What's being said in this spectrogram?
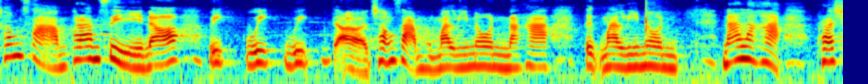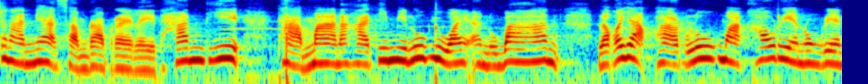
ช่อง 3 พระราม 4 เนาะ วิกวิกวิกเอ่อช่อง 3 ของมารีนนนะคะ ตึกมารีนนนั่นแหละค่ะ เพราะฉะนั้นเนี่ยสำหรับหลาย ๆ ท่านที่ถามมานะคะ ที่มีลูกอยู่วัยอนุบาล แล้วก็อยากพาลูกมาเข้าเรียนโรงเรียน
